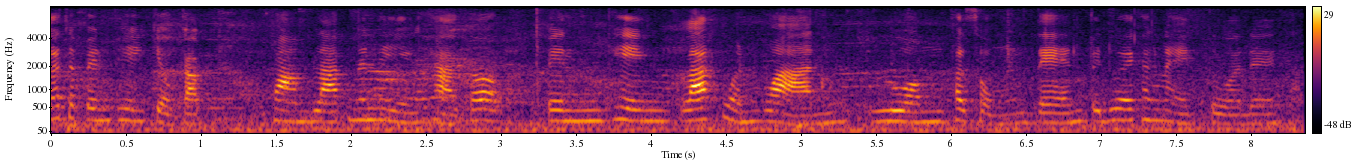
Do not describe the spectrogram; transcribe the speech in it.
ก็จะเป็นเพลงเกี่ยวกับความรักนั่นเองค่ะ ก็ เป็นเพลงรักหวานหวานรวมผสมแดนไปด้วยข้างในตัวด้วยค่ะ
